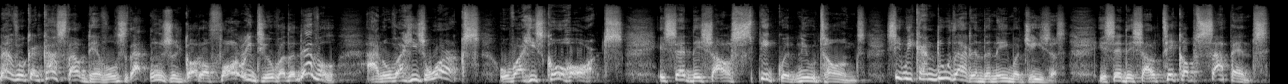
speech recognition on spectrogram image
Now, if we can cast out devils, that means we've got authority over the devil and over his works, over his cohorts. He said they shall speak with new tongues. See, we can do that in the name of Jesus. He said they shall take up serpents.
